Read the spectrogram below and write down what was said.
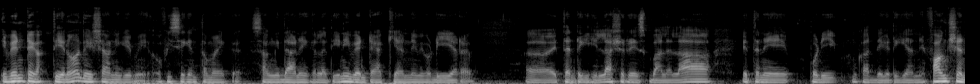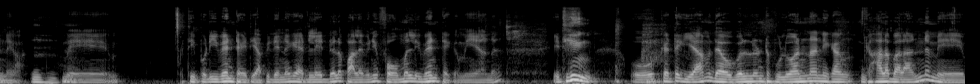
ඉවෙන්ට එකක් තියෙනවා. දේශානගේ මේ ඔෆිස් එකෙන් තමයික සංවිධානය කලා තියෙන වෙන්ටයක් කියන්නේ ොඩියර එතැන්ට හිල්ලා ශරේස් බලලා එතන පොඩි මොකක් දෙකට කියන්නේ ෆංක්ෂන් එක මේ තිපොඩි වෙන්ට ඇති අපි දෙන්න ඇඩලෙඩ්ල පලවෙනි ෆෝමල් ඉවෙන්ට එක මේ යන. ඉතින් ඕකට ගියාම දැවගල්ලන්ට පුළුවන්න නිකං ගහල බලන්න මේ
